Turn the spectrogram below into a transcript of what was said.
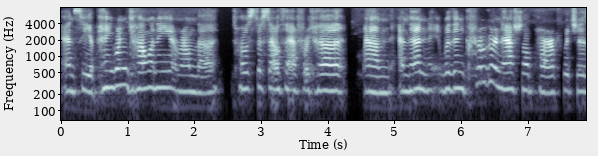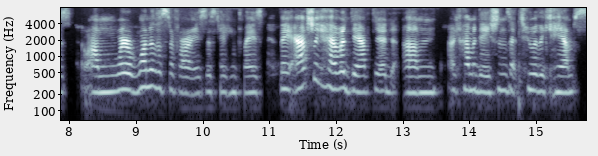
and see a penguin colony around the coast of South Africa um, and then within Kruger National Park, which is um, where one of the safaris is taking place, they actually have adapted um, accommodations at two of the camps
